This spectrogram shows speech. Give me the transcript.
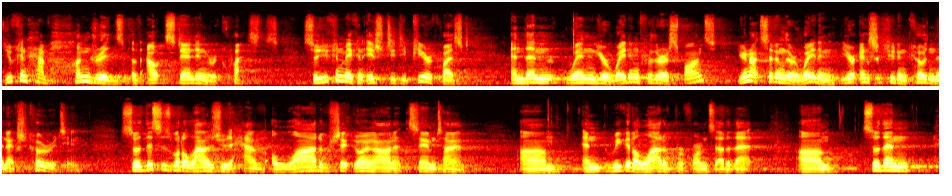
you can have hundreds of outstanding requests. So you can make an HTTP request, and then when you're waiting for the response, you're not sitting there waiting, you're executing code in the next coroutine. So this is what allows you to have a lot of shit going on at the same time. Um, and we get a lot of performance out of that. Um, so then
